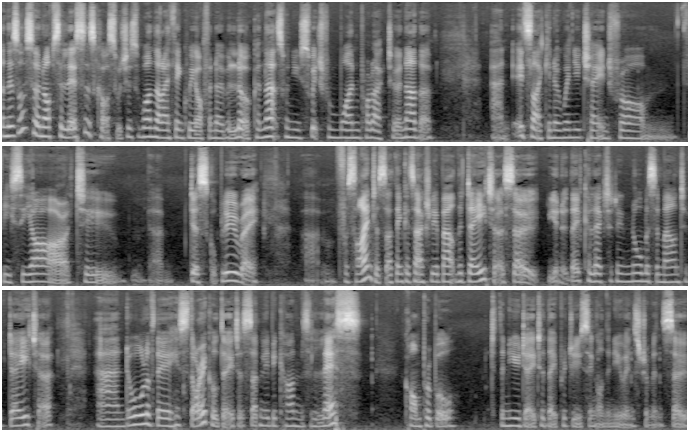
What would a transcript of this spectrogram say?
And there's also an obsolescence cost, which is one that I think we often overlook, and that's when you switch from one product to another. And it's like, you know, when you change from VCR to um, disc or Blu ray. Um, for scientists, I think it's actually about the data. So, you know, they've collected an enormous amount of data, and all of their historical data suddenly becomes less comparable the new data they're producing on the new instruments. So,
